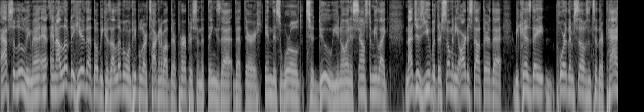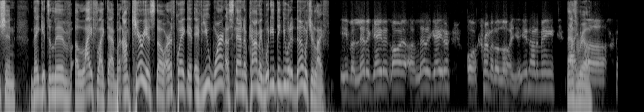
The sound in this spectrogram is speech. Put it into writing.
Absolutely, man. And, and I love to hear that though, because I love it when people are talking about their purpose and the things that that they're in this world to do, you know, and it sounds to me like not just you, but there's so many artists out there that because they pour themselves into their passion, they get to live a life like that. But I'm curious though, Earthquake, if, if you weren't a stand-up comic, what do you think you would have done with your life? Either litigated lawyer, a litigator, or a criminal lawyer. You know what I mean? That's like, real. Uh,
